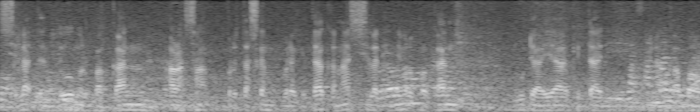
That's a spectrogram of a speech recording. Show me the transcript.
Silat tentu merupakan hal yang sangat prioritaskan kepada kita karena silat ini merupakan budaya kita di Minangkabau.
